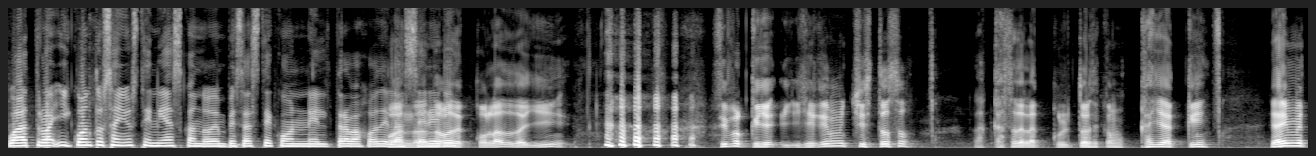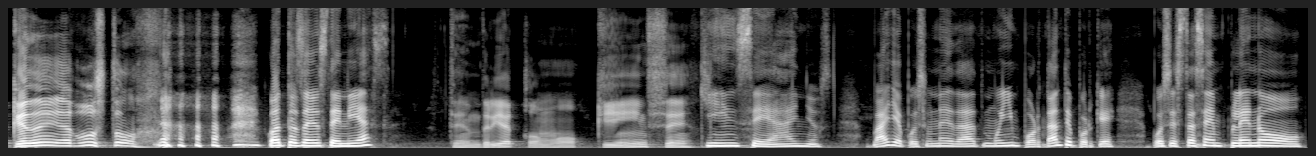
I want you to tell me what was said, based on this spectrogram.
Cuatro. ¿Y cuántos años tenías cuando empezaste con el trabajo de Cuando la andaba cerería? de colado de allí. sí, porque lle- llegué muy chistoso. La casa de la cultura, así como, calla aquí. Y ahí me quedé a gusto. ¿Cuántos años tenías? Tendría como 15. 15 años. Vaya, pues una edad muy importante porque pues estás en pleno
